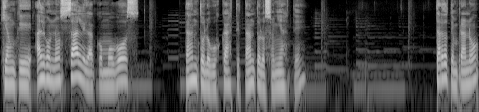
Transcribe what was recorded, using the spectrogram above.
que aunque algo no salga como vos tanto lo buscaste, tanto lo soñaste, tarde o temprano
